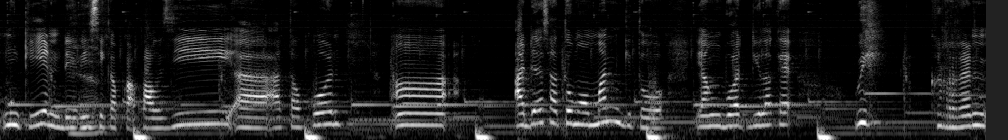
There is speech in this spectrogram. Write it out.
mungkin dari Iya. sikap Kak Fauzi uh, ataupun uh, ada satu momen gitu yang buat Dila kayak wih keren.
